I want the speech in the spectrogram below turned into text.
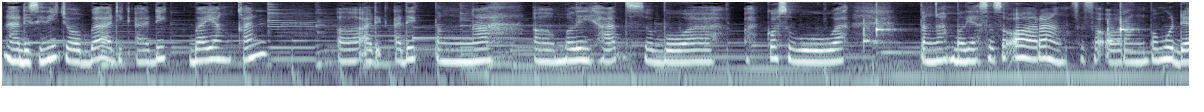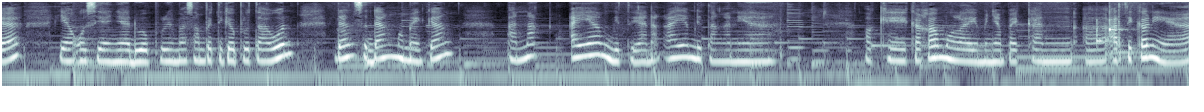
Nah, di sini coba adik-adik bayangkan uh, adik-adik tengah uh, melihat sebuah uh, kok sebuah tengah melihat seseorang, seseorang pemuda yang usianya 25 sampai 30 tahun dan sedang memegang anak ayam gitu ya, anak ayam di tangannya. Oke, Kakak mulai menyampaikan uh, artikelnya ya.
